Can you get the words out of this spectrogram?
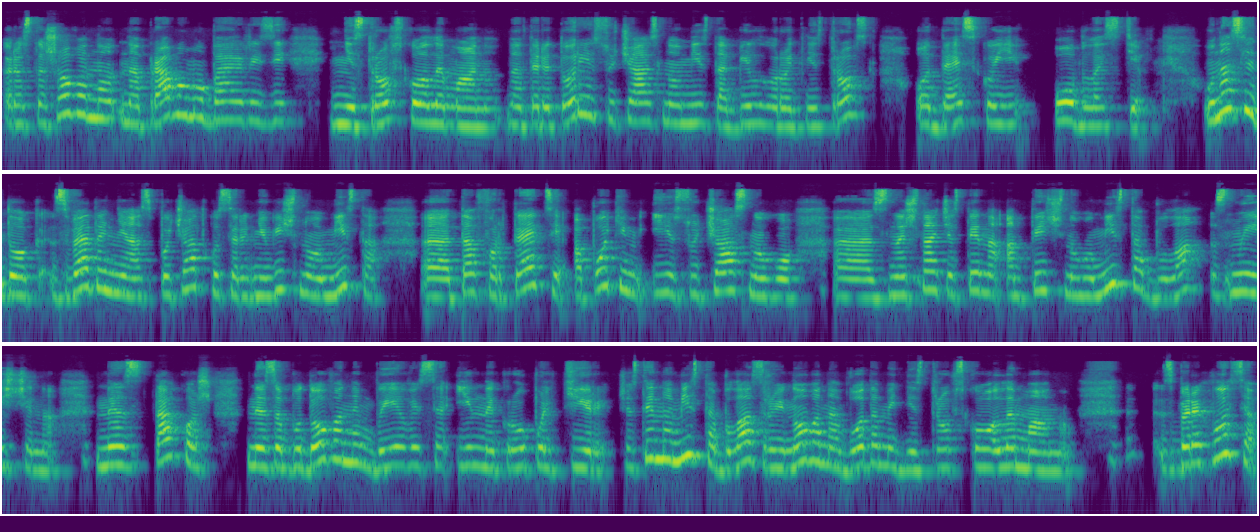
розташовано на правому березі Дністровського лиману на території сучасного міста Білгород-Дністровськ Одеської області. Унаслідок зведення спочатку середньовічного міста е, та фортеці, а потім і сучасного е, значна частина античного міста була знищена. Не також незабудованим виявився і некрополь Тіри. Частина міста була зруйнована водами Дністровського лиману. Збереглося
